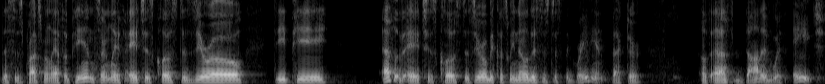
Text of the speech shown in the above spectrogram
This is approximately f of p, and certainly if h is close to 0, dp f of h is close to 0 because we know this is just the gradient vector of f dotted with h.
